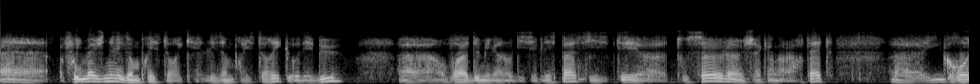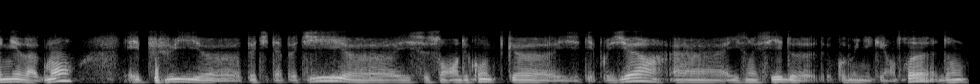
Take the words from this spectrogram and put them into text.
Euh, faut imaginer les hommes préhistoriques. Les hommes préhistoriques, au début, euh, on voit 2001 l'Odyssée de l'espace, ils étaient euh, tout seuls, chacun dans leur tête. Euh, ils grognaient vaguement. Et puis, euh, petit à petit, euh, ils se sont rendus compte qu'ils étaient plusieurs. Ils ont essayé de, communiquer entre eux. Donc,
